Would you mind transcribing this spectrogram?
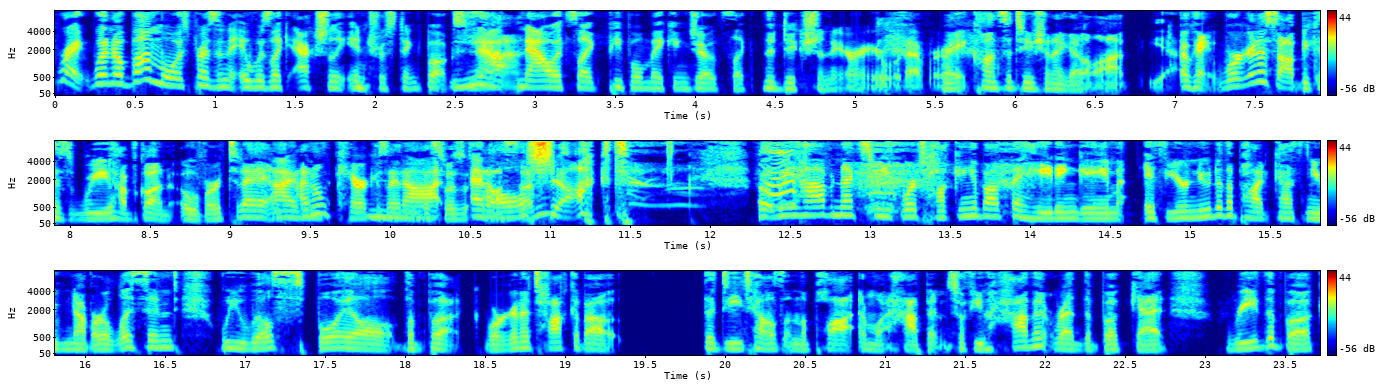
Right. When Obama was president, it was like actually interesting books. Now, Yeah. now it's like people making jokes like the dictionary or whatever. Right, Constitution, I get a lot. Yeah. Okay, we're gonna stop because we have gone over today. and I I'm don't care because I think this was at all shocked. But we have next week, we're talking about the hating game. If you're new to the podcast and you've never listened, we will spoil the book. We're going to talk about the details and the plot and what happened. So if you haven't read the book yet, read the book.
